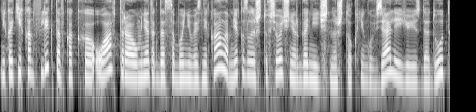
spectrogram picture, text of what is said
никаких конфликтов, как у автора, у меня тогда с собой не возникало. Мне казалось, что все очень органично, что книгу взяли, ее издадут.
